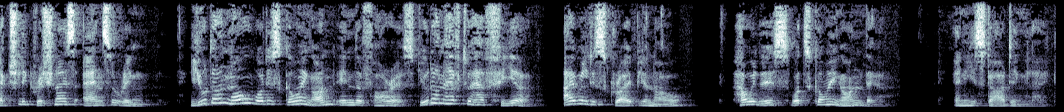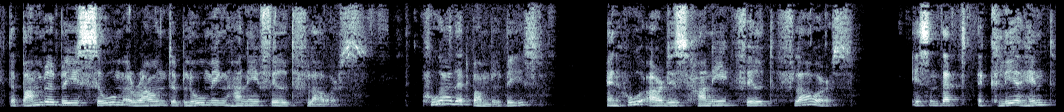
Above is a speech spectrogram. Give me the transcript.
Actually, Krishna is answering. You don't know what is going on in the forest. You don't have to have fear. I will describe you now how it is, what's going on there. And he's starting like the bumblebees zoom around the blooming honey filled flowers. Who are that bumblebees? And who are these honey filled flowers? Isn't that a clear hint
